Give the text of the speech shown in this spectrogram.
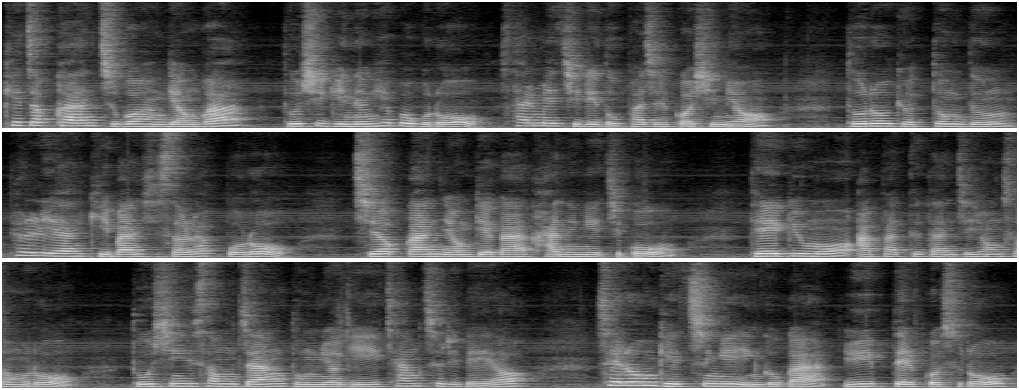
쾌적한 주거 환경과 도시 기능 회복으로 삶의 질이 높아질 것이며 도로 교통 등 편리한 기반 시설 확보로 지역 간 연계가 가능해지고 대규모 아파트 단지 형성으로 도시 성장 동력이 창출이 되어 새로운 계층의 인구가 유입될 것으로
